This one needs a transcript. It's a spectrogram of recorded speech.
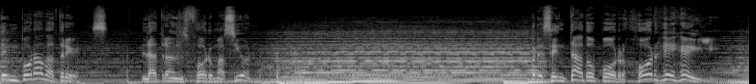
Temporada 3. La transformación. Presentado por Jorge Haley.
